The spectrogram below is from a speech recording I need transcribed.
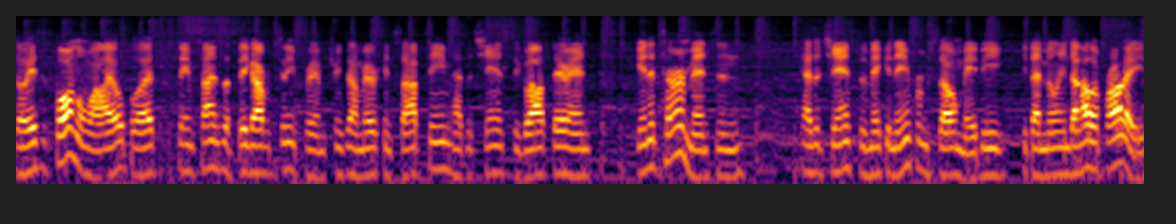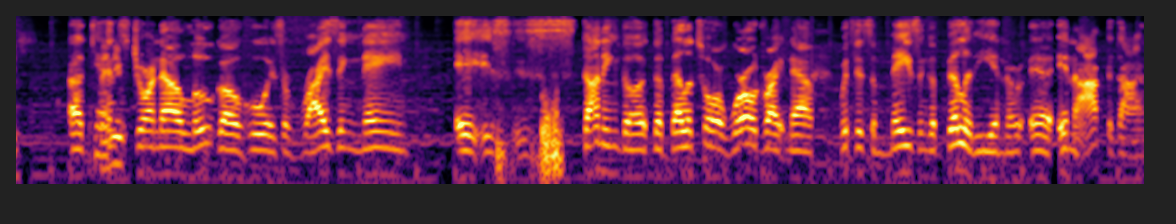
So he hasn't fallen a while, but at the same time, it's a big opportunity for him. Turns out American top team has a chance to go out there and get in a tournament and has a chance to make a name for himself, maybe get that million dollar prize. Against Jornel Lugo, who is a rising name, is is stunning the the Bellator world right now with his amazing ability in the uh, in the octagon.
